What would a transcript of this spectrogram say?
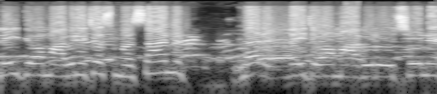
લઈ જવામાં આવી રહ્યું છે. સ્મશાન ઘર લઈ જવામાં આવી રહ્યું છે. ને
